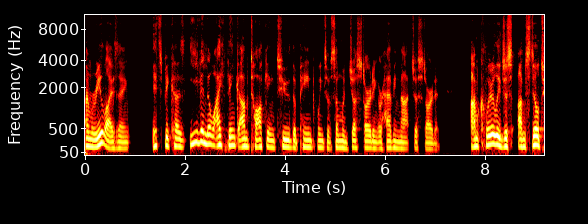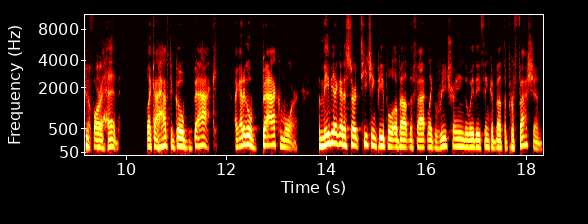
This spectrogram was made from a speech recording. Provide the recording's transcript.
I'm realizing it's because even though I think I'm talking to the pain points of someone just starting or having not just started, I'm clearly just I'm still too far ahead like I have to go back. I got to go back more. Maybe I got to start teaching people about the fact, like retraining the way they think about the profession,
